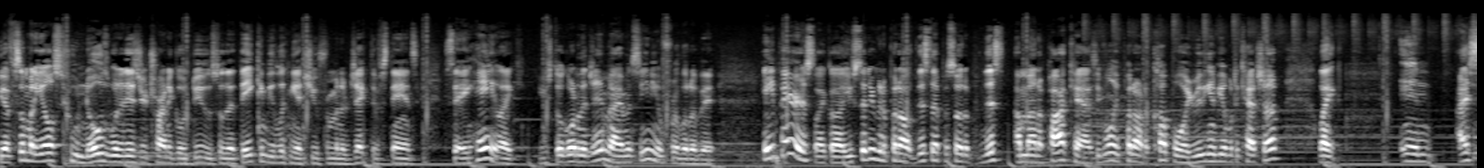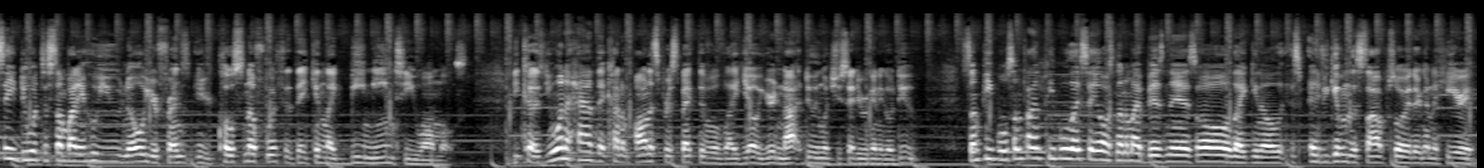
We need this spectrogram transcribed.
You have somebody else who knows what it is you're trying to go do so that they can be looking at you from an objective stance, saying, hey, like, you still go to the gym? I haven't seen you for a little bit hey Paris, like uh, you said you're gonna put out this episode of this amount of podcasts. You've only put out a couple. Are you really gonna be able to catch up? Like, and I say do it to somebody who you know your friends, you're close enough with that they can like be mean to you almost, because you want to have that kind of honest perspective of like, yo, you're not doing what you said you were gonna go do some people sometimes people like say oh it's none of my business. Oh like you know if you give them the sob story they're gonna hear it.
